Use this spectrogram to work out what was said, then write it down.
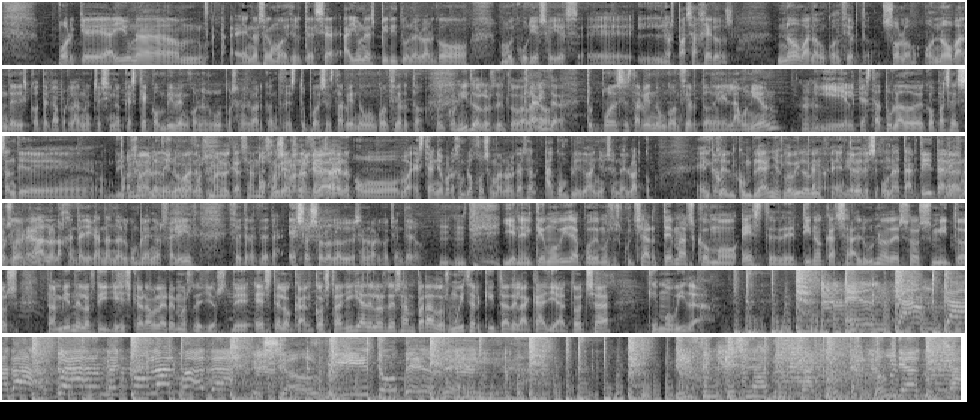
Porque hay una, mm, eh, no sé cómo decirte, hay un espíritu en el barco muy curioso y es, eh, los pasajeros no van a un concierto solo o no van de discoteca por la noche, sino que es que conviven con los grupos en el barco. Entonces tú puedes estar viendo un concierto Hoy con ídolos de toda Claro, la vida. Tú puedes estar viendo un concierto de La Unión y el que está a tu lado de copas es Santi de, por Inhumanos, ejemplo, de Inhumanos. José Manuel Casán de O José Manuel. Casán, o este año, por ejemplo, José Manuel Casán ha cumplido años en el barco. El Entonces, cu- cumpleaños, lo vi, lo vi. claro, entonces una tartita, le Claro, hicimos claro, un regalo, la gente allí cantando el cumpleaños feliz, etcétera, etcétera. Eso solo lo vives en el barco entero. Ujú. Y en el que movida podemos escuchar temas como este de Tino Casal, uno de esos mitos también de los DJs, que ahora hablaremos de ellos, de este local, Costanilla de los Desamparados, muy cerquita de la calle Atocha. ¡Qué movida! Encantada, duerme con la almohada y se olvidó del rey. Dicen que es la bruja con tacón de aguja,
